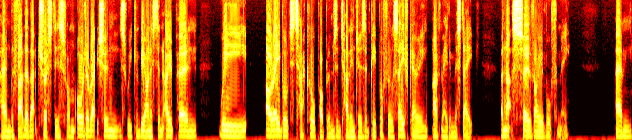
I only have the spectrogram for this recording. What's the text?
And the fact that that trust is from all directions, we can be honest and open, we are able to tackle problems and challenges, and people feel safe going, I've made a mistake and that's so valuable for me. Um,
